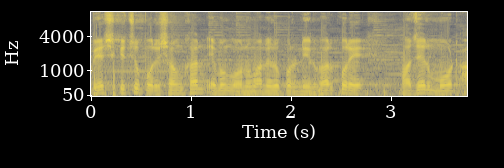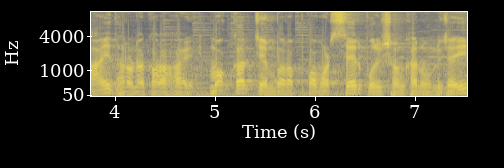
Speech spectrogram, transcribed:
বেশ কিছু পরিসংখ্যান এবং অনুমানের উপর নির্ভর করে হজের মোট আয় ধারণা করা হয়। মক্কার চেম্বার অফ কমার্সের পরিসংখ্যান অনুযায়ী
